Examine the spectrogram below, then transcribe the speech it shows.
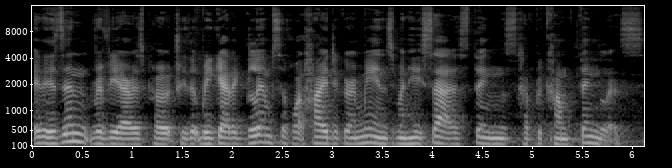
it is in Riviere's poetry that we get a glimpse of what Heidegger means when he says things have become thingless.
